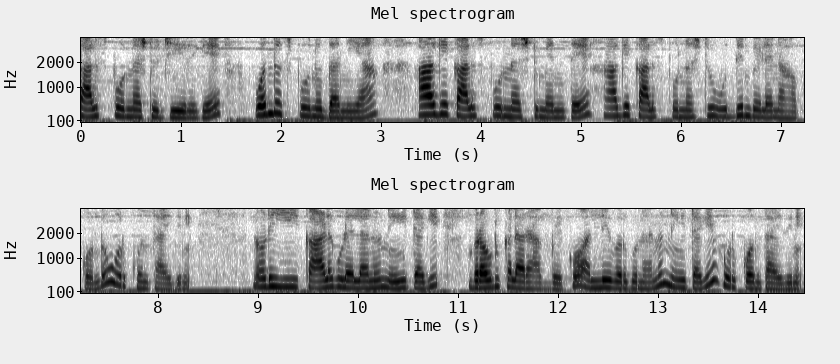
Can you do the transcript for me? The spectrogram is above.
ಕಾಲು ಸ್ಪೂನ್ನಷ್ಟು ಜೀರಿಗೆ, ಒಂದು ಸ್ಪೂನು ಧನಿಯಾ, ಹಾಗೆ ಕಾಲು ಸ್ಪೂನ್ನಷ್ಟು ಮೆಂತೆ, ಹಾಗೆ ಕಾಲು ಸ್ಪೂನ್ನಷ್ಟು ಉದ್ದಿನಬೇಳೆನ ಹಾಕ್ಕೊಂಡು ಹುರ್ಕೊತಾ ಇದ್ದೀನಿ. ನೋಡಿ ಈ ಕಾಳುಗಳೆಲ್ಲನೂ ನೀಟಾಗಿ ಬ್ರೌನ್ ಕಲರ್ ಆಗಬೇಕು. ಅಲ್ಲಿವರೆಗೂ ನಾನು ನೀಟಾಗಿ ಹುರ್ಕೊತಾ ಇದ್ದೀನಿ.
